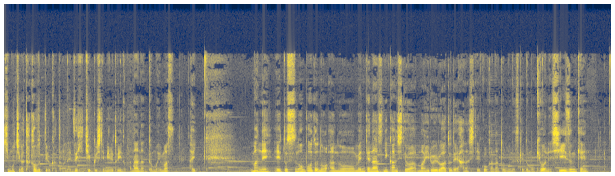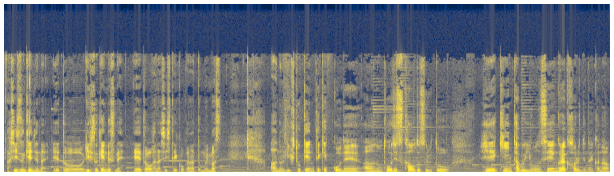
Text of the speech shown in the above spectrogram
気持ちが高ぶってる方はね是非チェックしてみるといいのかななんて思います。はいまあね、えーと、スノーボードのあのメンテナンスに関してはいろいろ後で話していこうかなと思うんですけども今日はねシーズン券あシーズン券じゃない、えーと、リフト券ですね、えーとお話ししていこうかなと思います。あのリフト券って結構ねあの当日買おうとすると平均多分4000円ぐらいかかるんじゃないかな。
